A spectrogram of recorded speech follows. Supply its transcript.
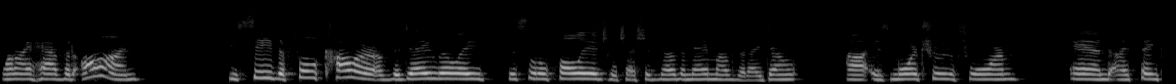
When I have it on, you see the full color of the day lily, this little foliage, which I should know the name of that I don't, uh, is more true to form. And I think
